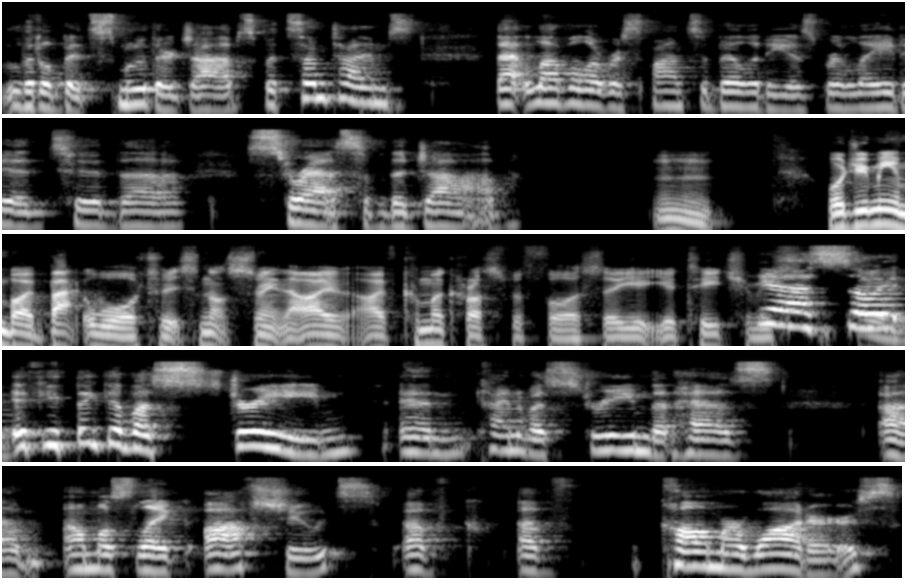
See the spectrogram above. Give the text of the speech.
a little bit smoother jobs, but sometimes that level of responsibility is related to the stress of the job. Mm. What do you mean by backwater? It's not something that I, I've come across before. So you, are teaching me. Yeah. So if you think of a stream and kind of a stream that has um, almost like offshoots of of calmer waters,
